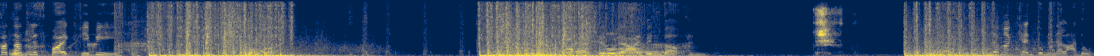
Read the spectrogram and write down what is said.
سقطت السبايك في بي. آخر لاعب باق. تمكنت من العدو.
